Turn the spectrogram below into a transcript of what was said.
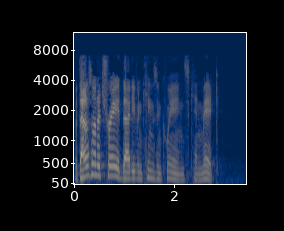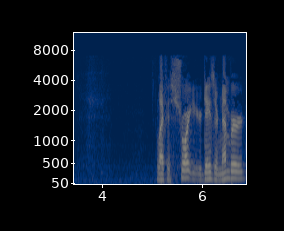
But that is not a trade that even kings and queens can make. Life is short, your days are numbered.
